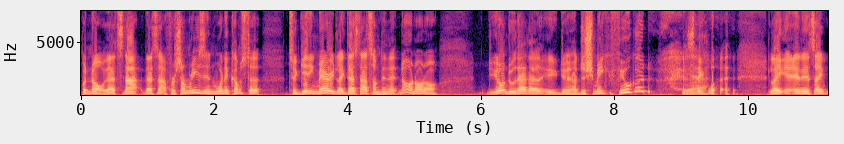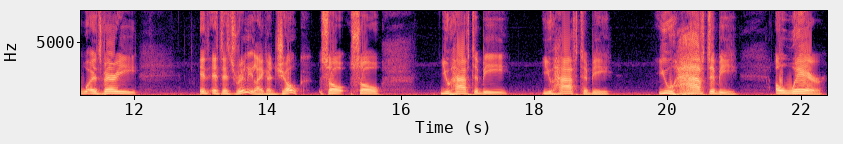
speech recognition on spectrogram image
but no, that's not. That's not for some reason when it comes to to getting married. Like that's not something that no no no. You don't do that. Uh, does she make you feel good? it's Yeah. like what? Like and it's like it's very it, it, it's really like a joke. So so you have to be you have to be you have to be aware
